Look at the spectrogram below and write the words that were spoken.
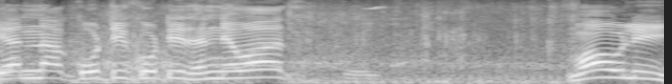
यांना कोटी कोटी धन्यवाद. माऊली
